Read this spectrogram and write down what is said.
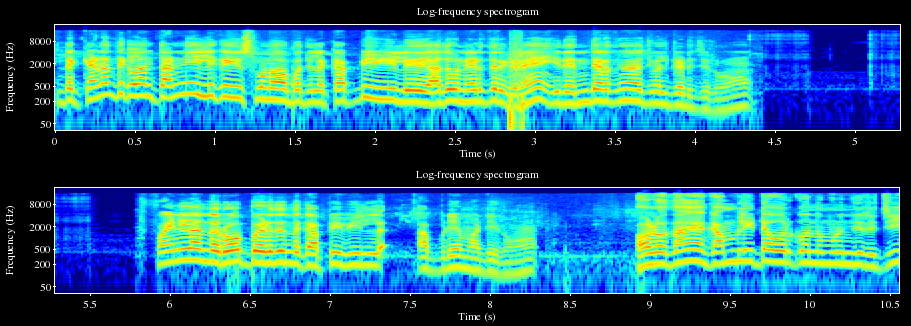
இந்த கிணத்துக்கெல்லாம் தண்ணி இழுக்க யூஸ் பண்ணுவோம் பற்றியில் கப்பி வீல் அது ஒன்று எடுத்துருக்கிறேன். இதை இந்த இடத்துக்கு சொல்லிட்டு அடிச்சிருவோம். ஃபைனலாக அந்த ரோப் எடுத்து இந்த கப்பி வீலில் அப்படியே மாட்டிடுவோம். அவ்வளோதாங்க கம்ப்ளீட்டாக ஒர்க் வந்து முடிஞ்சிருச்சு.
